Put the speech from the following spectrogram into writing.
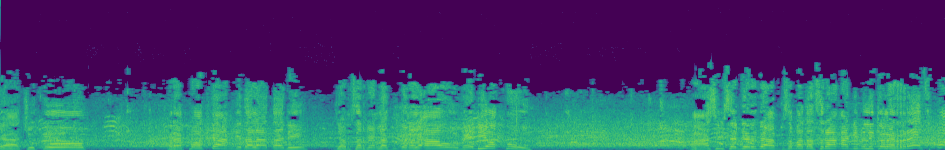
Ya cukup merepotkan kita lihat tadi. Jam serve yang dilakukan oleh Aul. Medioku. Masih bisa diredam. Kesempatan serangan dimiliki oleh. Berhasil.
